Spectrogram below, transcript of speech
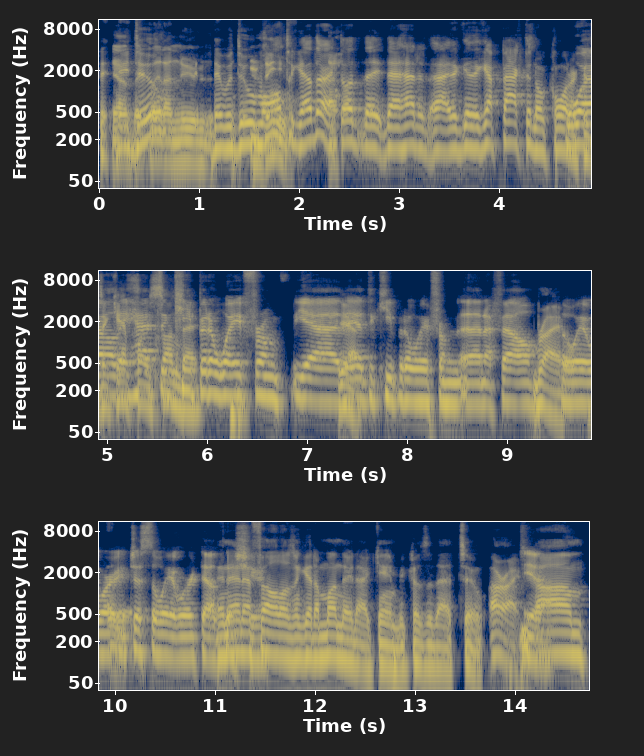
They, yeah, they they, do. played on New. They would do them all Eve. together. I thought they, they had it. Uh, they got back to no corner because Well, they they, can't play had to Sunday. keep it away from yeah, they had to keep it away from the NFL. Right. The way it worked, just the way it worked out. and this NFL year. doesn't get a Monday night game because of that too. All right. Yeah. Um,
